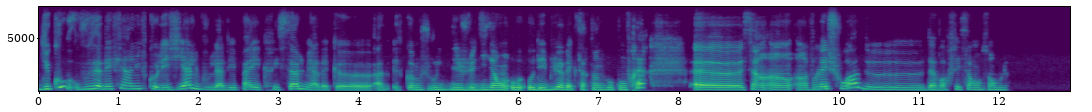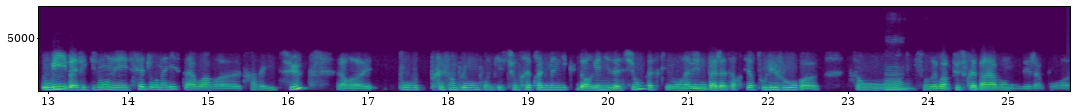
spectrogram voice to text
Du coup, vous avez fait un livre collégial, vous ne l'avez pas écrit seul, mais avec, euh, comme je, vous, le disais au, début, avec certains de vos confrères. Euh, c'est un, vrai choix d'avoir fait ça ensemble? Oui, bah effectivement, on est sept journalistes à avoir euh, travaillé dessus. Alors, pour très simplement pour une question très pragmatique d'organisation, parce qu'on avait une page à sortir tous les jours sans, mmh. sans avoir pu se préparer avant. Donc déjà pour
